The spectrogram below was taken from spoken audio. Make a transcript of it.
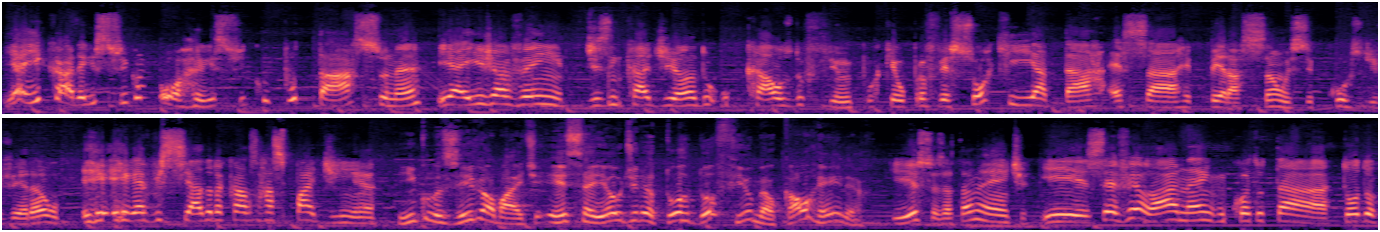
e aí, cara, eles ficam, porra, eles ficam putaço, né? E aí já vem desencadeando o caos do filme, porque o professor que ia dar essa recuperação, esse curso de verão, ele é viciado daquelas raspadinhas. Inclusive, Almighty, esse aí é o diretor do filme, é o Carl Reiner. Isso, exatamente. E você vê lá, né, enquanto tá todo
